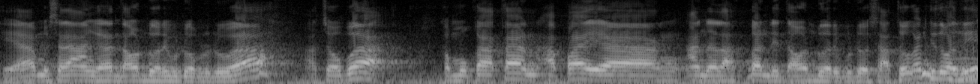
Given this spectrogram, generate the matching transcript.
ya misalnya anggaran tahun 2022, nah, coba kemukakan apa yang Anda lakukan di tahun 2021 kan gitu Pak Dwi.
